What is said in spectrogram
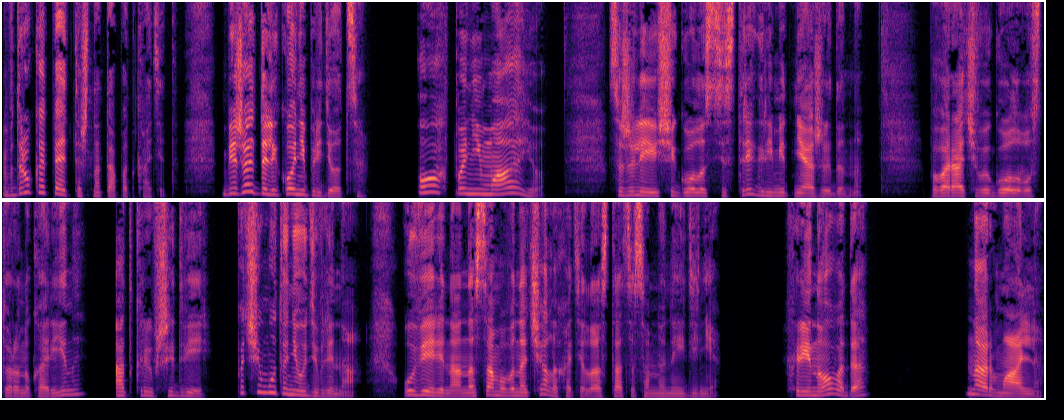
Вдруг опять тошнота подкатит. Бежать далеко не придется. Ох, понимаю. Сожалеющий голос сестры гремит неожиданно. Поворачиваю голову в сторону Карины, открывшей дверь. Почему-то не удивлена. Уверена, она с самого начала хотела остаться со мной наедине. Хреново, да? Нормально.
